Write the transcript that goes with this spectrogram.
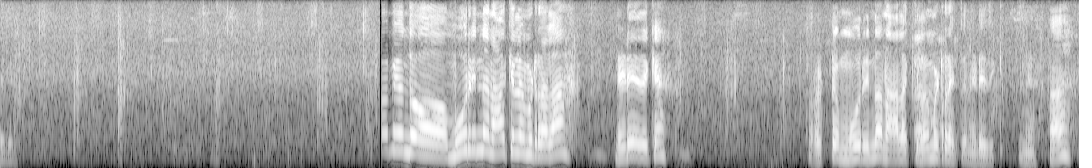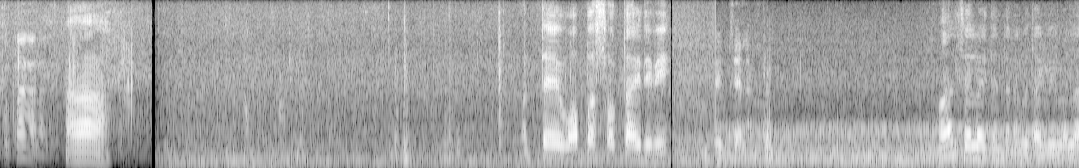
ಇದೆ. ಒಂದು ಮೂರಿಂದ ನಾಲ್ಕು ಕಿಲೋಮೀಟ್ರ್ ಅಲ್ಲ ನಡೆಯೋದಕ್ಕೆ? ಕರೆಕ್ಟ್ ಮೂರಿಂದ ನಾಲ್ಕು ಕಿಲೋಮೀಟ್ರ್ ಆಯಿತು ನಡೆಯೋದಕ್ಕೆ. ಹಾಂ? ಮತ್ತೆ ವಾಪಸ್ ಹೋಗ್ತಾ ಇದ್ದೀವಿ. ಎಲ್ಲ ಫಾಲ್ಸ್ ಎಲ್ಲ ಐತೆ ಅಂತ ಗೊತ್ತಾಗಿಲ್ವಲ್ಲ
